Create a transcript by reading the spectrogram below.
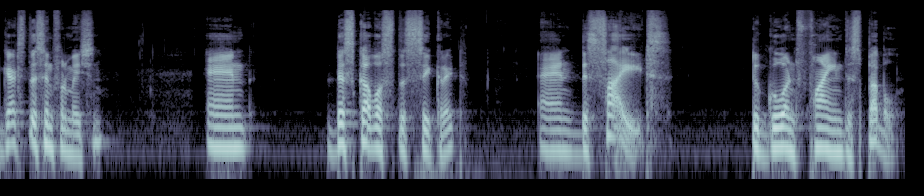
gets this information and discovers the secret and decides to go and find this pebble.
